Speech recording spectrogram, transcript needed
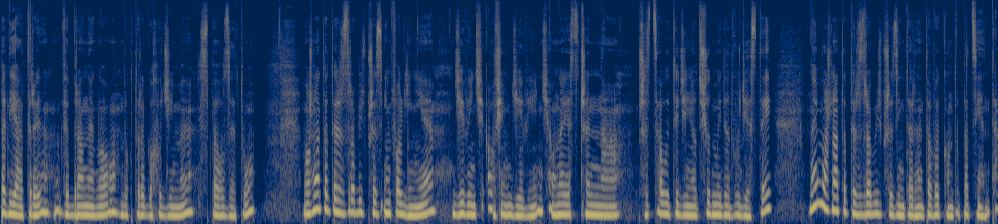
pediatry wybranego, do którego chodzimy z POZ-u. Można to też zrobić przez infolinię 989. Ona jest czynna przez cały tydzień od 7 do 20. No i można to też zrobić przez internetowe konto pacjenta.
